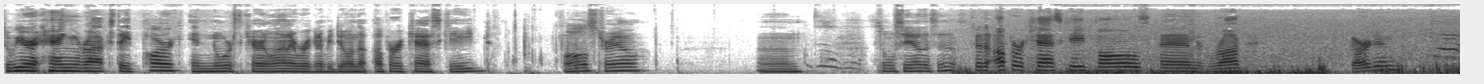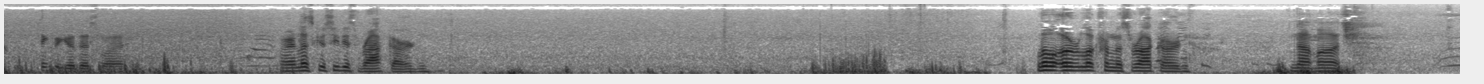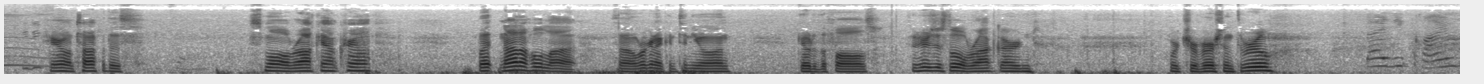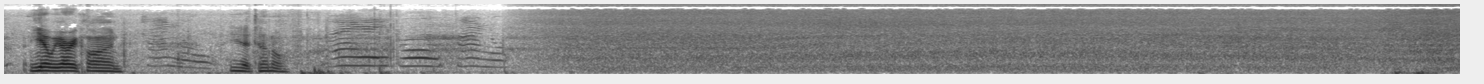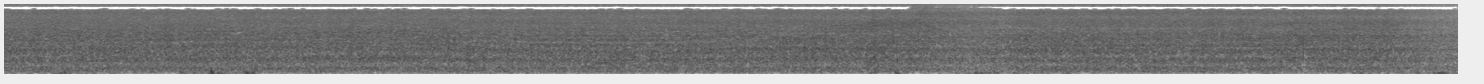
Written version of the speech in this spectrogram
So we are at Hanging Rock State Park in North Carolina. We're going to be doing the Upper Cascade Falls Trail. Um, so we'll see how this is. So the Upper Cascade Falls and Rock Garden. I think we go this way. All right, let's go see this rock garden. A little overlook from this rock garden. Not much. Here on top of this small rock outcrop, but not a whole lot. So we're gonna continue on, go to the falls. So here's this little rock garden we're traversing through. Yeah, we already climbed. tunnel. Yeah, tunnel.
